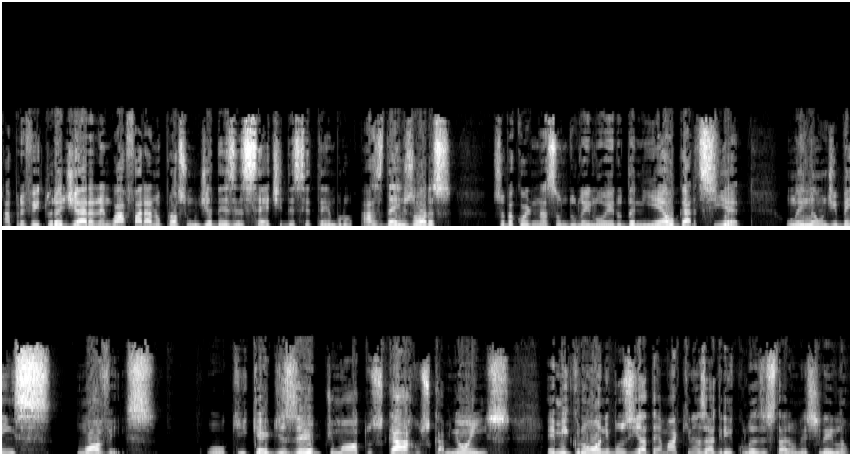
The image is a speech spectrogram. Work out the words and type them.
a Prefeitura de Araranguá fará no próximo dia 17 de setembro, às 10 horas, sob a coordenação do leiloeiro Daniel Garcia, um leilão de bens móveis. O que quer dizer de motos, carros, caminhões, eh, micro-ônibus e até máquinas agrícolas estarão neste leilão.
